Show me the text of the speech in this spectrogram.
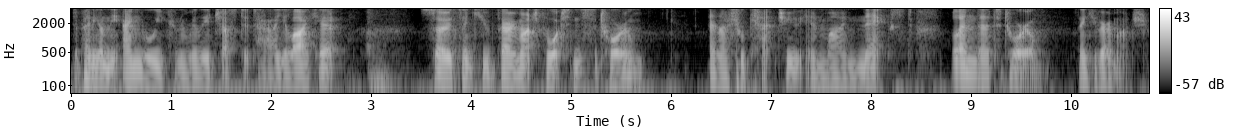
depending on the angle, you can really adjust it to how you like it. So thank you very much for watching this tutorial, and I shall catch you in my next Blender tutorial. Thank you very much.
